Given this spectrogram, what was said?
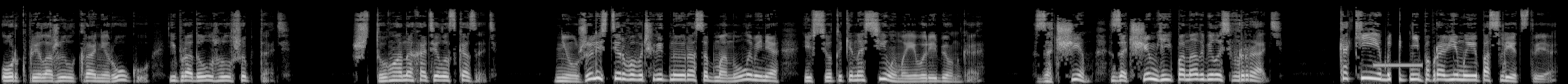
Орк приложил к ране руку и продолжил шептать. Что она хотела сказать? Неужели стерва в очередной раз обманула меня и все-таки носила моего ребенка? Зачем? Зачем ей понадобилось врать? Какие, блядь, непоправимые последствия?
